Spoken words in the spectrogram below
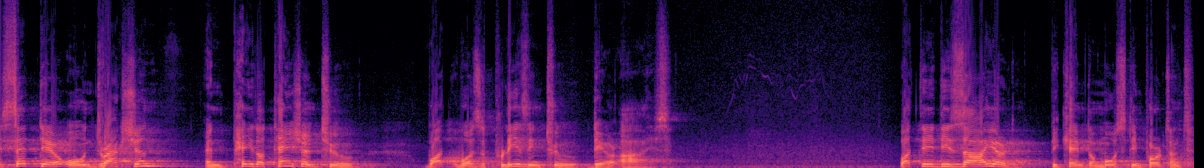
set their own direction and paid attention to what was pleasing to their eyes. What they desired became the most important.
